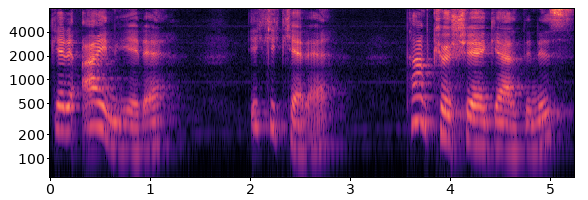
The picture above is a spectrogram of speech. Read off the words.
Geri aynı yere iki kere tam köşeye geldiniz.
